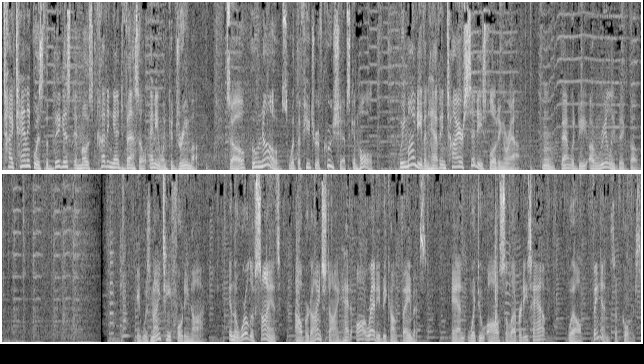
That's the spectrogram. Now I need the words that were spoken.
Titanic was the biggest and most cutting edge vessel anyone could dream of. So, who knows what the future of cruise ships can hold? We might even have entire cities floating around. Mm, that would be a really big boat. It was 1949. In the world of science, Albert Einstein had already become famous. And what do all celebrities have? Well, fans, of course.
